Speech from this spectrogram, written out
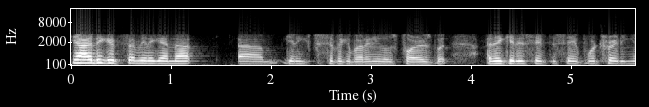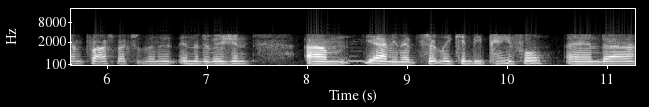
Yeah, I think it's. I mean, again, not um, getting specific about any of those players, but I think it is safe to say if we're trading young prospects within the, in the division, um, yeah, I mean that certainly can be painful and uh,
